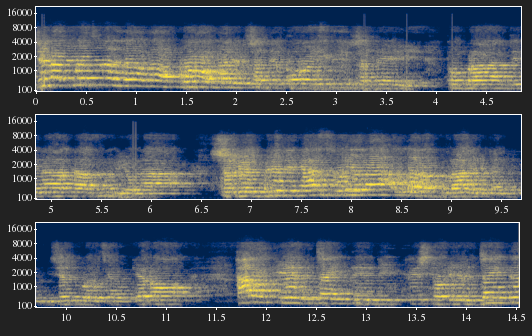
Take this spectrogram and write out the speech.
জেনা বিচারে যাও না পর নারীর সাথে পর স্ত্রীর সাথে তোমরা জেনা কাজ করিও না শরীর বিরোধী কাজ করিও না, আল্লাহ রাব্বুল আলামিন নিষেধ করেছেন। কেন? কারণ এর চাইতে নিকৃষ্ট, এর চাইতে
